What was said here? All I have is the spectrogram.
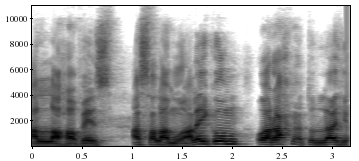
আল্লাহ হাফেজ। আসসালামু আলাইকুম ও রহমতুল্লাহি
